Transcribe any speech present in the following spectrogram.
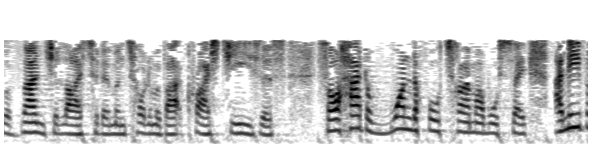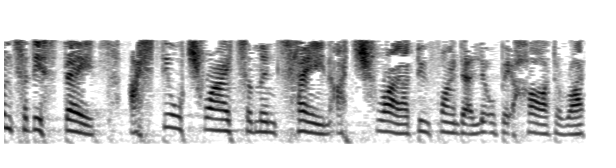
to evangelize to them and tell them about Christ Jesus. So I had a wonderful time, I will say. And even to this day, I still try to maintain, I try, I do find it a little bit harder, right?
